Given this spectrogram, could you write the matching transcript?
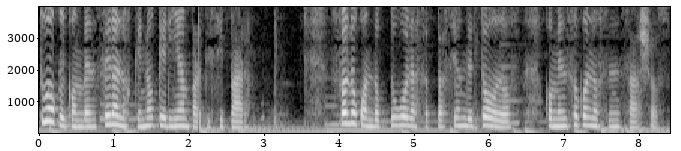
Tuvo que convencer a los que no querían participar, Solo cuando obtuvo la aceptación de todos, comenzó con los ensayos.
